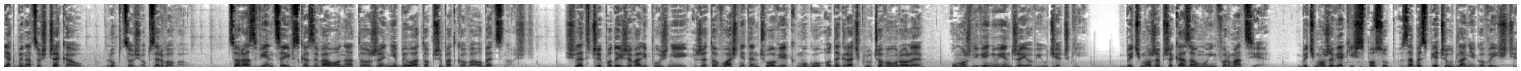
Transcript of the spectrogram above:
jakby na coś czekał lub coś obserwował. Coraz więcej wskazywało na to, że nie była to przypadkowa obecność. Śledczy podejrzewali później, że to właśnie ten człowiek mógł odegrać kluczową rolę umożliwieniu Jędrzejowi ucieczki. Być może przekazał mu informacje, być może w jakiś sposób zabezpieczył dla niego wyjście.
